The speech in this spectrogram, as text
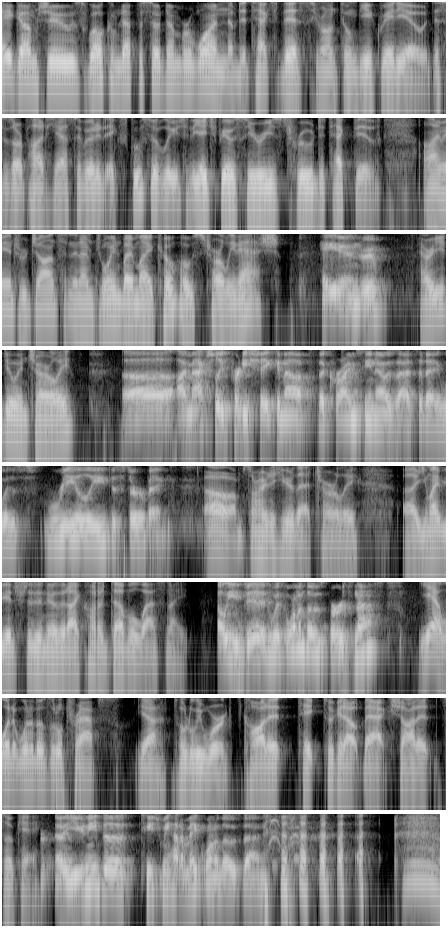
Hey gumshoes, welcome to episode number one of Detect This here on Film Geek Radio. This is our podcast devoted exclusively to the HBO series True Detective. I'm Andrew Johnson and I'm joined by my co-host Charlie Nash. Hey, Andrew. How are you doing, Charlie? Uh, I'm actually pretty shaken up. The crime scene I was at today was really disturbing. Oh, I'm sorry to hear that, Charlie. Uh, you might be interested to know that I caught a devil last night. Oh, you did with one of those birds' nests? Yeah, one, one of those little traps. Yeah, totally worked. Caught it, take, took it out back, shot it. It's okay. Uh, you need to teach me how to make one of those then.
